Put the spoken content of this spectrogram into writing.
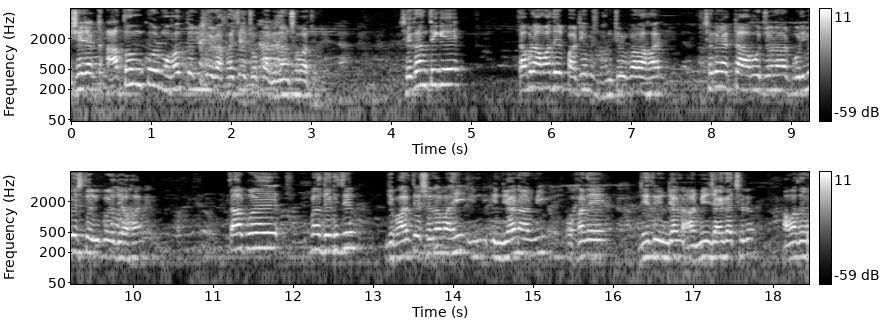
বিশেষ একটা আতঙ্কর মহল তৈরি করে রাখা হয়েছে চোপড়া বিধানসভা জুড়ে সেখান থেকে তারপরে আমাদের পার্টি অফিস ভাঙচুর করা হয়, সেখানে একটা আবর্জনার পরিবেশ তৈরি করে দেওয়া হয়। তারপরে আপনারা দেখেছেন যে ভারতীয় সেনাবাহিনী ইন্ডিয়ান আর্মি, ওখানে যেহেতু ইন্ডিয়ান আর্মির জায়গা ছিল আমাদের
